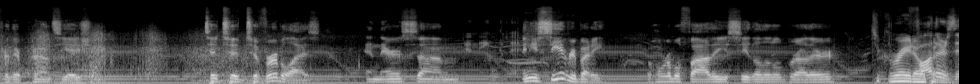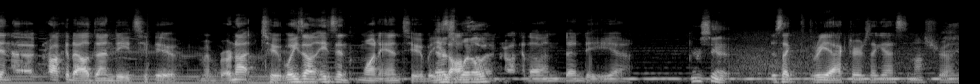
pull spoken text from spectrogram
For their pronunciation. To to to verbalize. And there's um In and you see everybody. The horrible father, you see the little brother. It's a great Father's opening. in uh, Crocodile Dundee too. Remember, or not two? Well, he's on. He's in one and two, but he's As also well? in Crocodile Dundee. Yeah, Never seen it. there's like three actors, I guess, in Australia.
